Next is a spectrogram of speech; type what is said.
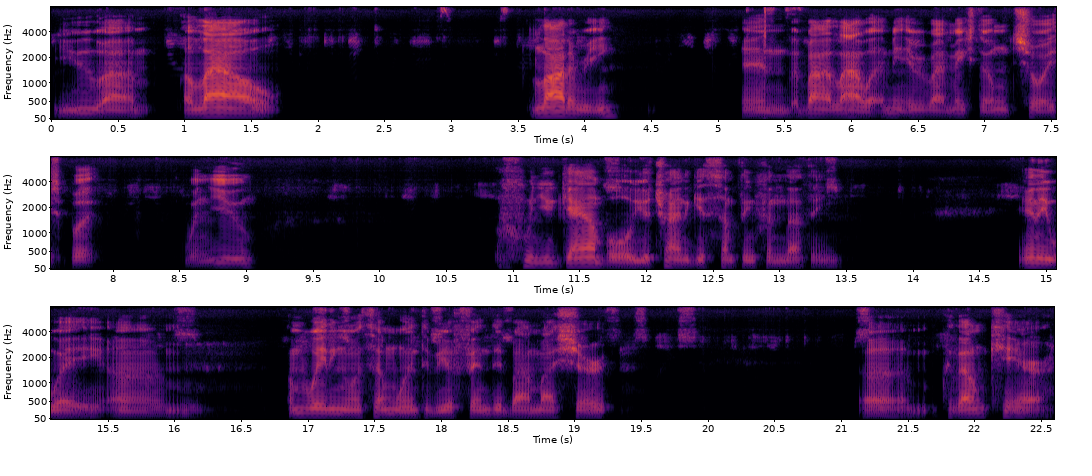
You um, allow lottery, and by allow it, I mean everybody makes their own choice. But when you when you gamble, you're trying to get something for nothing. Anyway, um, I'm waiting on someone to be offended by my shirt because um, I don't care.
